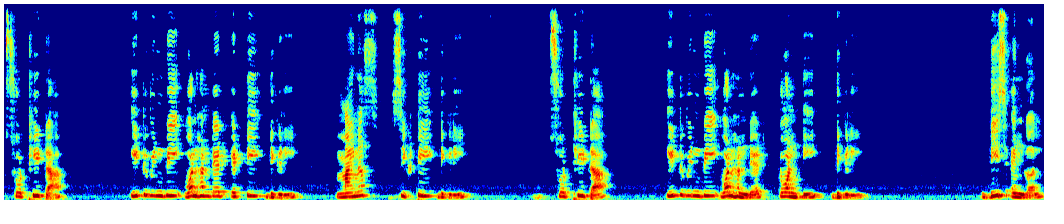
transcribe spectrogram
So theta it will be 180 degree minus 60 degree so theta it will be 120 degree. This angle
